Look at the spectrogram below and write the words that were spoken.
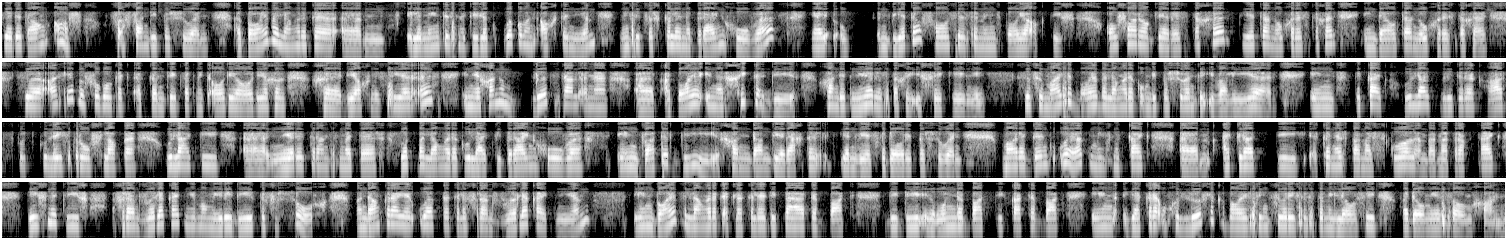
So dit hang af van die persoon 'n baie belangrike ehm um, element is natuurlik ook om in ag te neem mense het verskillende breingolwe jy op In beta fase is 'n mens baie aktief. Alfa raak jy rustiger, theta nog rustiger en delta nog rustiger. So as jy byvoorbeeld 'n kind het wat met ADHD gediagnoseer is en jy gaan hom blootstel in 'n 'n baie energieke dier, gaan dit nie 'n rustige effek hê nie. So vir my is dit baie belangrik om die persoon te evalueer en te kyk hoe lyk bloeddruk, hartspoed, cholesterol vlakke, hoe lyk die eh uh, neurotransmitters, ook belangrik hoe lyk die breingolwe en watter dier gaan dan die regte een wees vir daardie persoon. Maar ek dink ook mense moet kyk ehm um, ek laat die kinders by my skool en by my praktyk definitief verantwoordelikheid neem om hierdie dier te versorg. Want dan kry jy ook dat hulle verantwoordelikheid neem en baie belangrik ek laat hulle die perde bad die die honde bad die katte bad en jy kry ongelooflike baie sensoriese stimulasie wat daarmee saamgaan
